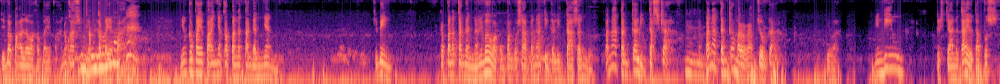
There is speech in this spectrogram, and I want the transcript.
Di ba pangalawa kapayapaan? Anong kaso ng Gulo kapayapaan niya? Yung kapayapaan niya, kapanatagan yan. Sabihin, kapanatagan, halimbawa, kung pag-usapan natin kaligtasan mo, panatag ka, ligtas ka. Mm. Panatag ka, mararapture ka. Di ba? Hindi yung kristyano tayo, tapos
